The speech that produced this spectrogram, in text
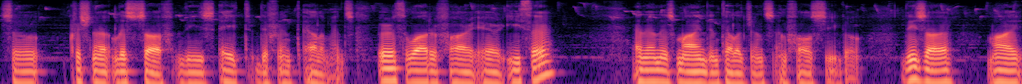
So Krishna lists off these eight different elements earth, water, fire, air, ether, and then there's mind, intelligence, and false ego. These are my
